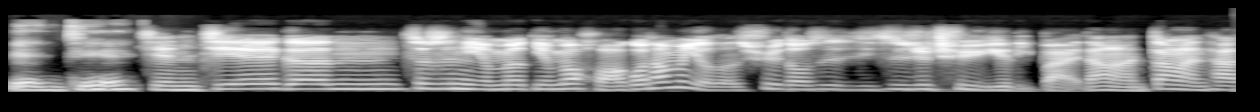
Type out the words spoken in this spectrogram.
剪接剪接跟就是你有没有有没有滑过？他们有的去都是一次就去一个礼拜，当然当然他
